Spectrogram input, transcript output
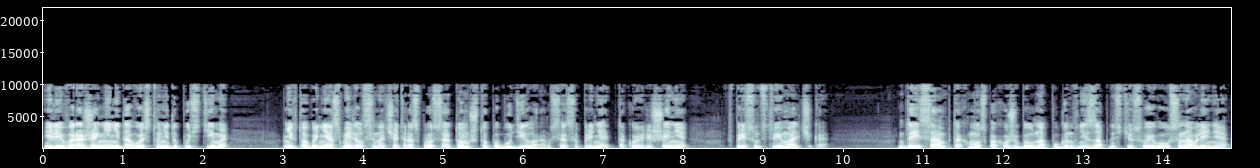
или выражение недовольства недопустимы, Никто бы не осмелился начать расспросы о том, что побудило Рамсеса принять такое решение в присутствии мальчика. Да и сам Птахмос, похоже, был напуган внезапностью своего усыновления.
